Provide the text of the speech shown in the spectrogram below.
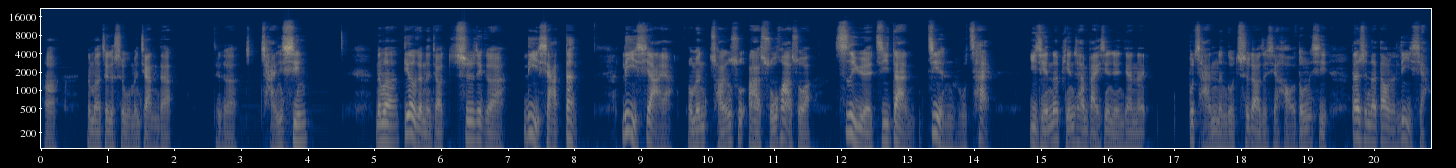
啊。那么这个是我们讲的这个禅心。那么第二个呢，叫吃这个立夏蛋。立夏呀，我们传说啊，俗话说。四月鸡蛋贱如菜，以前呢，平常百姓人家呢，不常能够吃到这些好东西。但是呢，到了立夏，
